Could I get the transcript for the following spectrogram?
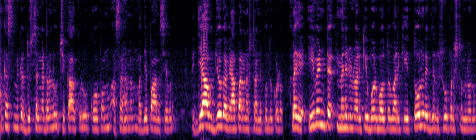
ఆకస్మిక దుస్సంఘటనలు చికాకులు కోపం అసహనం మద్యపాన సేవనం విద్యా ఉద్యోగ వ్యాపార నష్టాన్ని పొందుకోవడం అలాగే ఈవెంట్ మేనేజ్మెంట్ వారికి బోర్బాల్తో వారికి తోలు రెగ్జిన్ షూ పరిశ్రమలోను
